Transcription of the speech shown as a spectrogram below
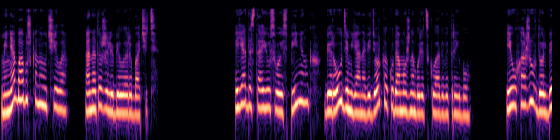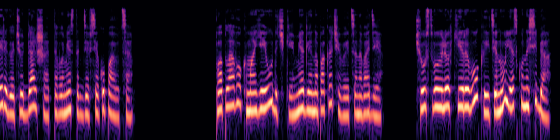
Меня бабушка научила. Она тоже любила рыбачить». Я достаю свой спиннинг, беру у Демьяна ведерко, куда можно будет складывать рыбу, и ухожу вдоль берега чуть дальше от того места, где все купаются. Поплавок моей удочки медленно покачивается на воде. Чувствую легкий рывок и тяну леску на себя.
